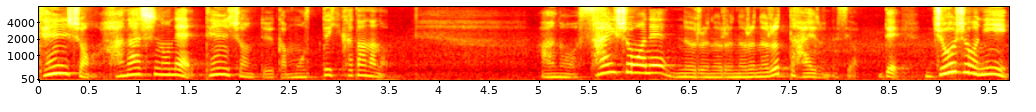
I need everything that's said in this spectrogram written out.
テンション。話のねテンションというか持ってき方なの。あの最初はねぬるぬるぬるぬるって入るんですよ。で徐々に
